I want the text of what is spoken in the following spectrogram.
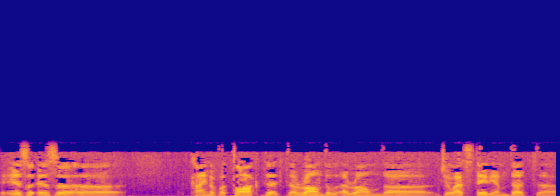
is is a kind of a talk that around the, around uh, Gillette Stadium that uh,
